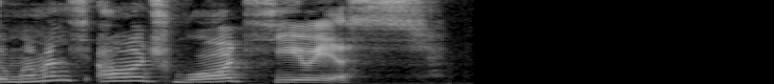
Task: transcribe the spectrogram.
the Women's College World Series.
